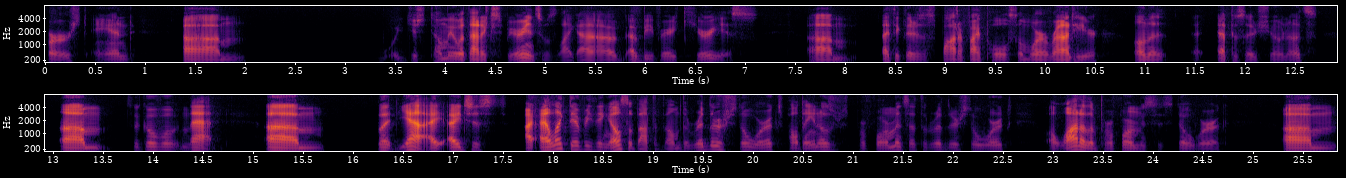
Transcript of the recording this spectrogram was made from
first? And um, just tell me what that experience was like. I, I, I'd be very curious. Um, I think there's a Spotify poll somewhere around here on the uh, episode show notes. Um, so go vote in that. Um, but yeah, I, I just I, I liked everything else about the film. The Riddler still works. Paul Dano's performance as the Riddler still works. A lot of the performances still work. Um,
